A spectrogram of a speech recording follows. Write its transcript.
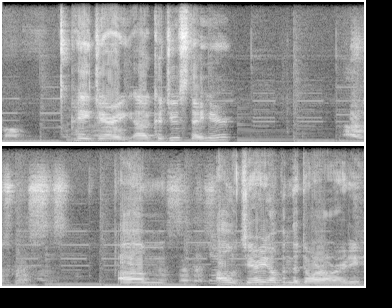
yo, um, Hey, Jerry, uh, could you stay here? I was gonna, Um, gonna oh, Jerry opened the door already.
